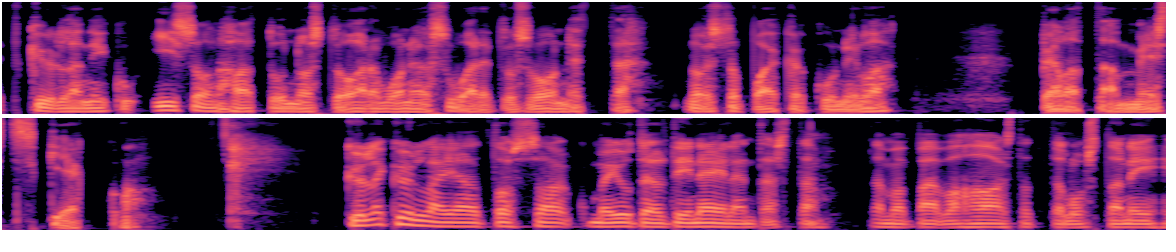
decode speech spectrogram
että kyllä niin kuin ison hatunnostoarvoinen suoritus on, että noissa paikkakunnilla pelataan mestiskiekkoa. Kyllä, kyllä. Ja tuossa, kun me juteltiin eilen tästä tämän päivän haastattelusta, niin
